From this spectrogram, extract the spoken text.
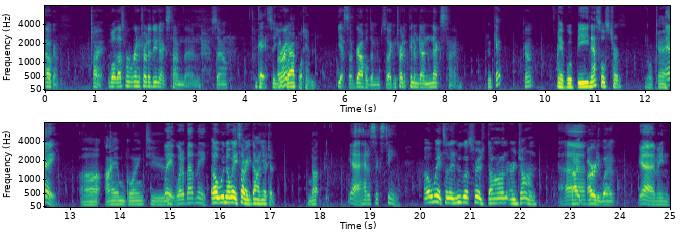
Okay. All right. Well, that's what we're gonna try to do next time then. So, Okay, so you All right. grappled him. yes, I've grappled him, so I can try to pin him down next time. Okay, Okay. it will be Nestle's turn. Okay. Hey, Uh, I am going to wait, what about me? Oh no, wait, sorry, Don, your turn. Not Yeah, I had a 16. Oh wait, so then who goes first, Don or John? I Uh, already went. yeah, I mean,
